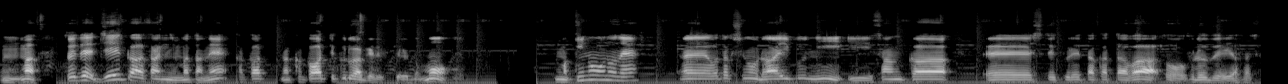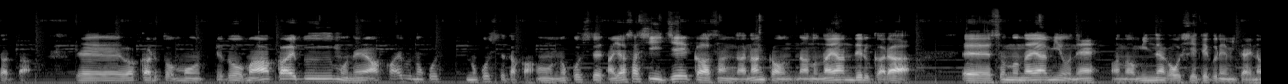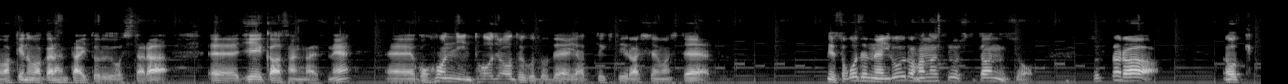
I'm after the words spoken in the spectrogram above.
うん。まあ、それで、ジェイカーさんにまたね、かか、関わってくるわけですけれども、まあ、昨日のね、えー、私のライブに参加、えー、してくれた方は、そう、フルで優しかった。えー、わかると思うんですけど、まあ、アーカイブもね、アーカイブ残し、残してたか。うん、残して、あ、優しいジェイカーさんがなんかをあの、悩んでるから、えー、その悩みをね、あの、みんなが教えてくれみたいなわけのわからんタイトルをしたら、えー、ジェイカーさんがですね、えー、ご本人登場ということでやってきていらっしゃいまして、で、そこでね、いろいろ話をしてたんですよ。そしたら、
